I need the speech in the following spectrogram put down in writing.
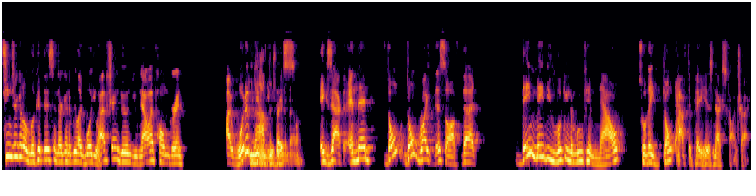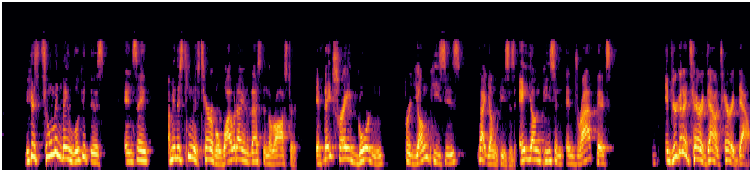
teams are going to look at this and they're going to be like, well, you have Sengun, you now have Holmgren. I would have You given have you trade this. Exactly. And then don't don't write this off that they may be looking to move him now so they don't have to pay his next contract. Because Tillman may look at this and say, I mean, this team is terrible. Why would I invest in the roster? If they trade Gordon for young pieces, not young pieces, a young piece and, and draft picks, if you're going to tear it down, tear it down.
